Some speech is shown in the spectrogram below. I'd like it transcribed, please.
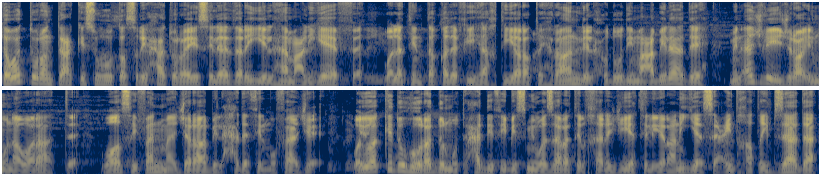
توتر تعكسه تصريحات الرئيس الأذري إلهام علييف والتي انتقد فيها اختيار طهران للحدود مع بلاده من أجل إجراء المناورات واصفا ما جرى بالحدث المفاجئ. ويؤكده رد المتحدث باسم وزارة الخارجية الإيرانية سعيد خطيب زادة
